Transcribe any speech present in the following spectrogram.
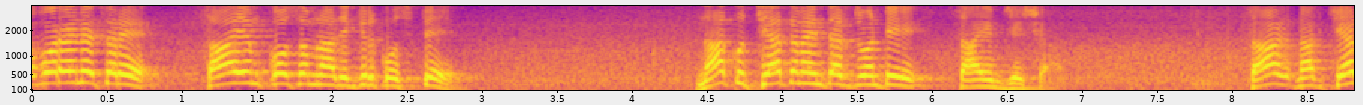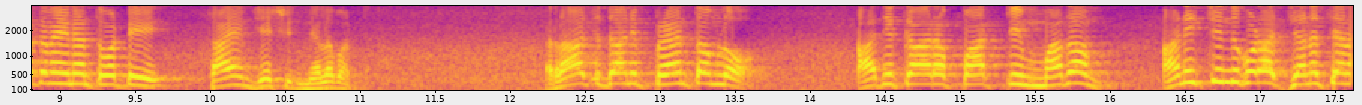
ఎవరైనా సరే సాయం కోసం నా దగ్గరికి వస్తే నాకు చేతనైనటువంటి సాయం చేశా. సా నాకు చేతనైనంతటి సాయం చేసి నిలబడ్డా. రాజధాని ప్రాంతంలో అధికార పార్టీ మదం అనిచ్చింది కూడా జనసేన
